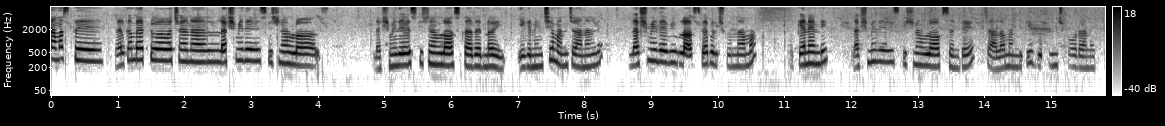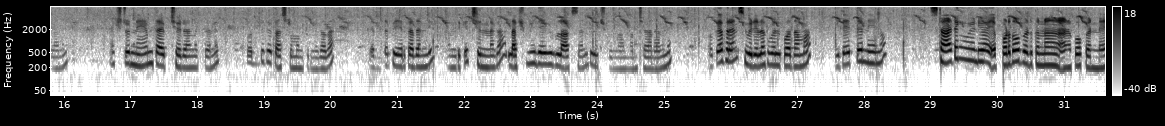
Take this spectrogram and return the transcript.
నమస్తే. Welcome back to our channel Lakshmidevi's kitchen vlogs Lakshmidevi's kitchen vlogs కాదండి ఇక నుంచి మన ఛానల్ని లక్ష్మీదేవి వ్లాగ్స్గా పిలుచుకుందామా? ఓకేనండి. లక్ష్మీదేవిస్ కిచెన్ వ్లాగ్స్ అంటే చాలామందికి గుర్తుంచుకోవడానికి కానీ నెక్స్ట్ నేమ్ టైప్ చేయడానికి కానీ కొద్దిగా కష్టం ఉంటుంది కదా. పెద్ద పేరు కదండి. అందుకే చిన్నగా లక్ష్మీదేవి బ్లాగ్స్ అని పిలుచుకుందాం మన ఛానల్ని ఓకే ఫ్రెండ్స్ వీడియోలోకి వెళ్ళిపోదామా? ఇదైతే నేను స్టార్టింగ్ వీడియో ఎప్పటిదో పెడుతున్నాను అనుకోకండి.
